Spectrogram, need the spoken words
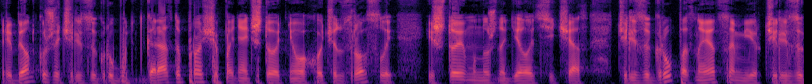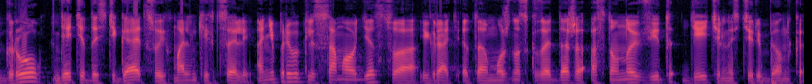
Ребенку же через игру будет гораздо проще понять, что от него хочет взрослый и что ему нужно делать сейчас. Через игру познается мир. Через игру дети достигают своих маленьких целей. Они привыкли с самого детства играть. Это, можно сказать, даже основной вид деятельности ребенка.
